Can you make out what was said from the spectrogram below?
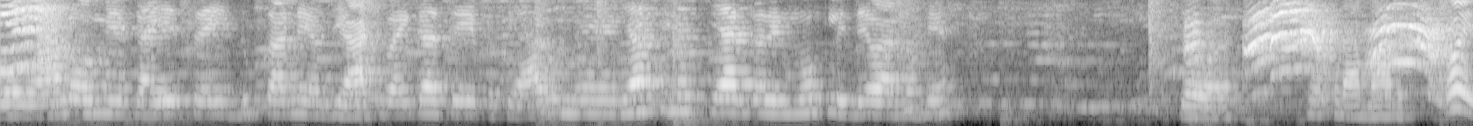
હાલો અમે જઈએ છીએ દુકાને. હજી આઠ વાગ્યા છે. પછી આરું મેં ત્યાંથી જ તૈયાર કરીને મોકલી દેવાનો છે. જો ઠેકડા મારે. ઓય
